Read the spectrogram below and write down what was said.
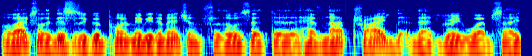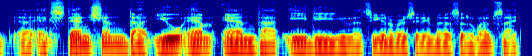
Well, actually, this is a good point maybe to mention for those that uh, have not tried that great website, uh, extension.umn.edu. That's the University of Minnesota website.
